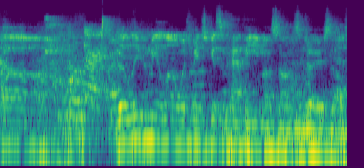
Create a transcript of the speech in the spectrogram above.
Oh. They're leaving me alone, which means you get some happy emo songs. Enjoy yourself.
